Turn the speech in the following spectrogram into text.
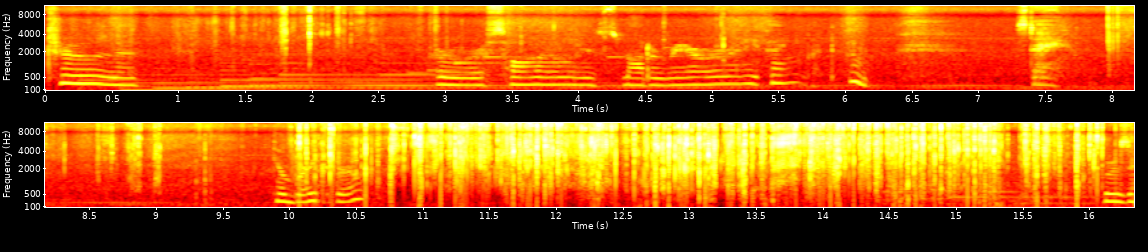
true, the reverse holo is not a rare or anything, but ooh, stay. Can break breakthrough. There's a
